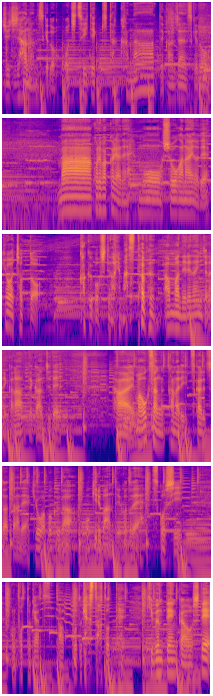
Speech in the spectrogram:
11時半なんですけど落ち着いてきたかなーって感じなんですけどまあこればっかりはねもうしょうがないので今日はちょっと覚悟しております。多分あんま寝れないんじゃないかなって感じで。はい。まあ奥さんがかなり疲れてそうだったので今日は僕が起きる番ということで少しこのポッドキャストポッドキャストを撮って気分転換をして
